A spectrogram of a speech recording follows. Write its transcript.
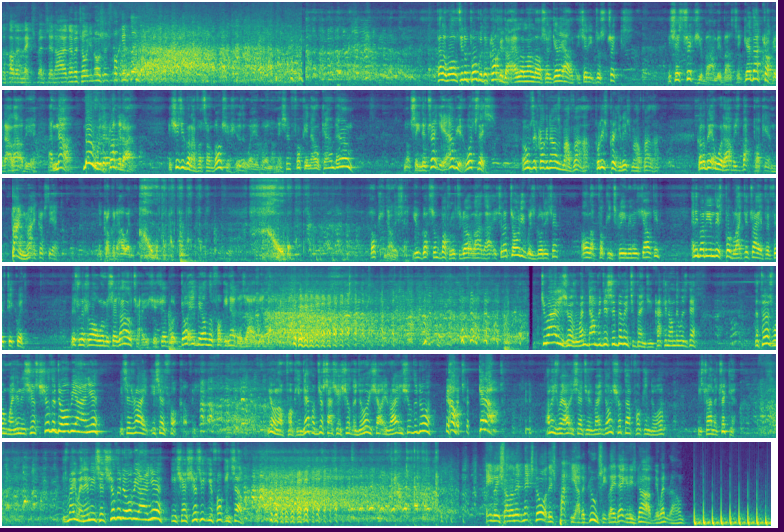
The fellow in the next bed said, I never told you no such fucking thing. Fellow walked in a pub with a crocodile. The landlord said, Get it out. He said, It does tricks. He says, Tricks, you balmy bastard. Get that crocodile out of here. And now, move with the crocodile. He says, You're going to have a thrombosis, you, the way you're going on. He said, Fucking hell, calm down. Not seen the trick yet, have you? Watch this. Opens the crocodile's mouth like that. Put his prick in its mouth like that. Got a bit of wood out of his back pocket and bang right across the head. The crocodile went. Fucking hell, he said. You've got some bottles to drop like that. He said, I told you it was good, he said. All that fucking screaming and shouting. Anybody in this pub like to try it for 50 quid? This little old woman says, I'll try she said, but don't hit me on the fucking head as I said that. Two Irish brothers went down for disability pension, cracking on they was deaf. The first one went in, he says, shut the door behind you. He says, right. He says, fuck off. You're not fucking deaf. I've just asked you to shut the door. He shouted right and shut the door. Out! Get out! On his way out, he said to his mate, don't shut that fucking door. He's trying to trick you. His mate went in, he said, shut the door behind you. He says, shut it you fucking self. English fella lived next door. This packy had a goose. He laid egg in his garden. He went round.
